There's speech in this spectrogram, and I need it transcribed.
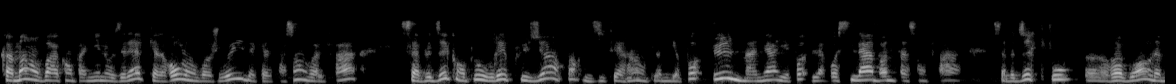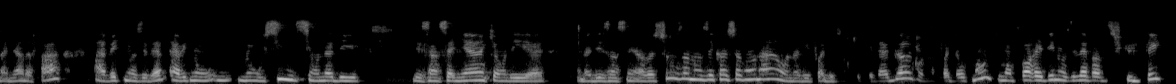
comment on va accompagner nos élèves, quel rôle on va jouer, de quelle façon on va le faire. Ça veut dire qu'on peut ouvrir plusieurs portes différentes. Il n'y a pas une manière, il n'y a pas la, voici la bonne façon de faire. Ça veut dire qu'il faut euh, revoir la manière de faire avec nos élèves, avec nos, aussi, si on a des, enseignants qui ont des, euh, on a des enseignants ressources dans nos écoles secondaires, on a des fois des orthopédagogues, on a des fois d'autres mondes qui vont pouvoir aider nos élèves en difficulté.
